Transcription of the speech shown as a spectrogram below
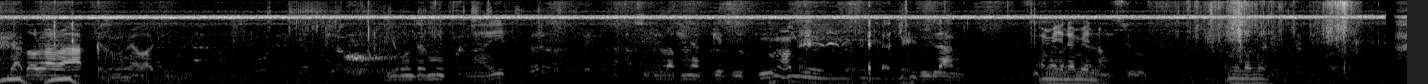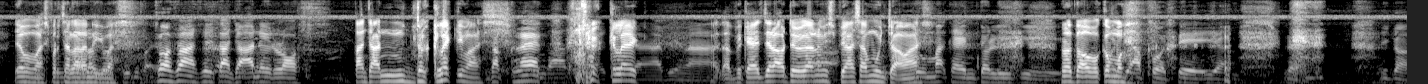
Enggak tau olahraga ngene awake. Ya monten mugai. Segala penyakit iki amin. Hilang. Amin, amin. Amin, amin. Ya mas, perjalanan ini mas. Jos sih tanjakane los. Tanjakan deglek iki mas. Deglek. Deglek. Tapi kayak jerak dhewe kan wis biasa muncak mas. Cuma kentol iki. Rada apa kemeng. Di abote ya. Lah. Ika.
